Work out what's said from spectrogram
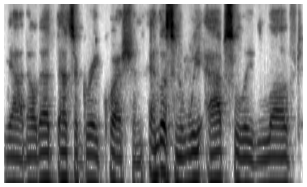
Yeah, no, that that's a great question. And listen, we absolutely loved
